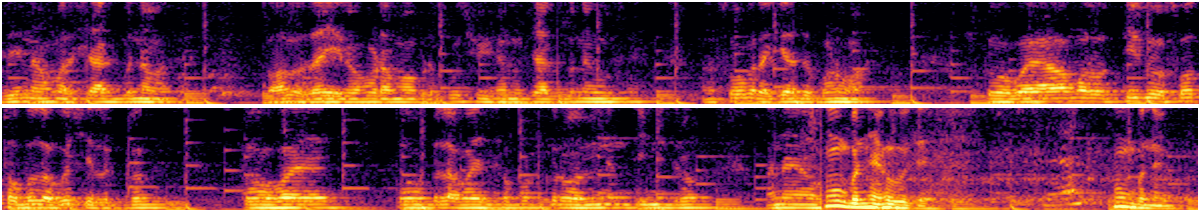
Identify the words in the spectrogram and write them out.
જેને અમારે શાક બનાવવા છે. તો હાલો જાય રહોડામાં આપણે પૂછ્યું એનું ક્યાંક બનાવ્યું છે. અને છોકરા ગયા છે ભણવા? તો ભાઈ આ અમારો ત્રીજો ચોથો બોલો હશે લગભગ. તો ભાઈ તો પેલા ભાઈ સપોર્ટ કરવા વિનંતી મિત્રો. અને શું બનાવ્યું છે? શું બનાવ્યું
